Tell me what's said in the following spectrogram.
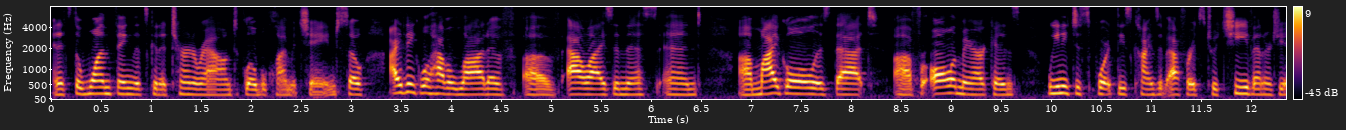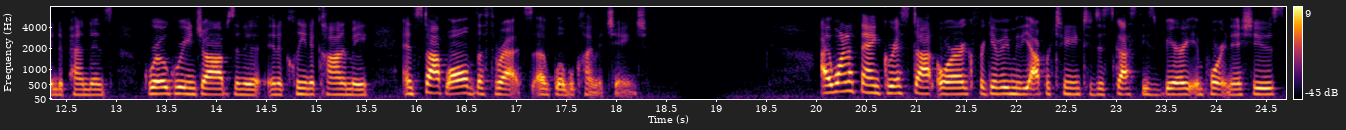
and it's the one thing that's going to turn around global climate change. So I think we'll have a lot of, of allies in this, and uh, my goal is that uh, for all Americans, we need to support these kinds of efforts to achieve energy independence, grow green jobs in a, in a clean economy, and stop all of the threats of global climate change. I want to thank grist.org for giving me the opportunity to discuss these very important issues.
